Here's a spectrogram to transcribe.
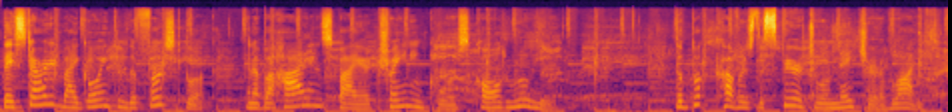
They started by going through the first book in a Baha'i inspired training course called Ruhi. The book covers the spiritual nature of life.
